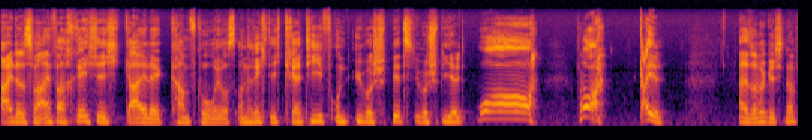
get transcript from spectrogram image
Alter, das war einfach richtig geile Kampfchoreos und richtig kreativ und überspitzt, überspielt. Boah, boah, geil. Also wirklich, ne?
